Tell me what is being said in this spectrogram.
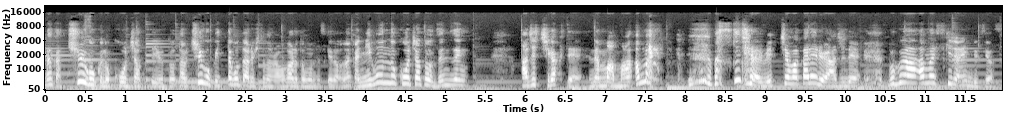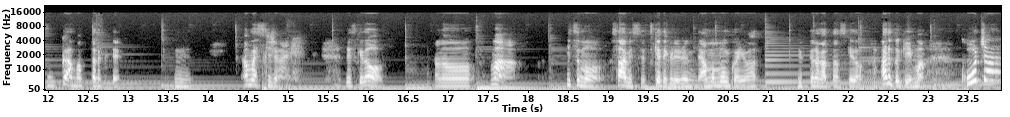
なんか中国の紅茶っていうと、多分中国行ったことある人ならわかると思うんですけど、なんか日本の紅茶と全然味違くて、まあまあ、あんまり まあ好き嫌いめっちゃ分かれる味で、僕はあんまり好きじゃないんですよ。すっごい甘ったるくて。うん。あんまり好きじゃない。ですけど、あのーまあ、いつもサービスでつけてくれるんで、あんま文句は言わ、言ってなかったんですけど、ある時、まあ、紅茶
